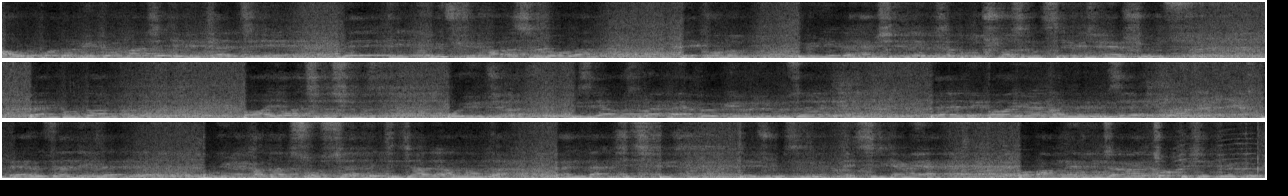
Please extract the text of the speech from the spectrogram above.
Avrupa'da milyonlarca evin tercihi ve ilk üç firma arasında olan Beko'nun Ünye'li hemşehrilerimizle buluşmasının sevincini yaşıyoruz. Ben buradan bayi açılışımız boyunca bizi yalnız bırakmayan bölge müdürümüze, değerli bayi öğretmenlerimize ve özellikle bugüne kadar sosyal ve ticari anlamda benden hiçbir tecrübesini esirgemeyen babam Nedim Can'a çok teşekkür ediyorum.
